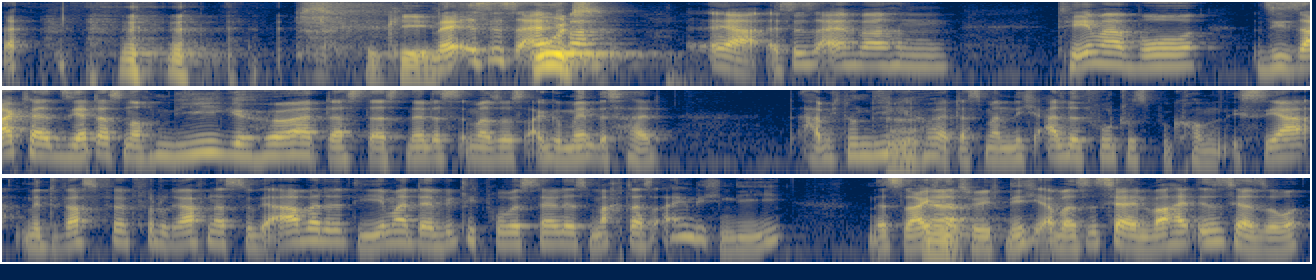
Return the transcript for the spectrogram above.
rein. okay. Ne, es ist einfach, Gut. Ja, es ist einfach ein Thema, wo sie sagt halt, sie hat das noch nie gehört, dass das, ne, das immer so das Argument ist halt, habe ich noch nie ja. gehört, dass man nicht alle Fotos bekommt. Ich ja, mit was für Fotografen hast du gearbeitet? Jemand, der wirklich professionell ist, macht das eigentlich nie. Das sage ich ja. natürlich nicht, aber es ist ja in Wahrheit ist es ja so,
